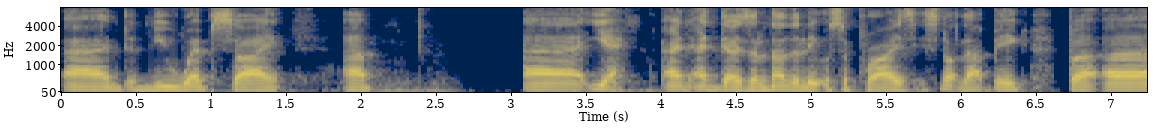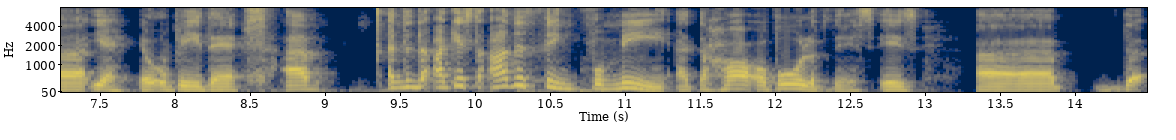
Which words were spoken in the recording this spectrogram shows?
and a new website. Um, uh, yeah, and, and there's another little surprise. It's not that big, but uh, yeah, it will be there. Um, and then the, I guess the other thing for me at the heart of all of this is uh, the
